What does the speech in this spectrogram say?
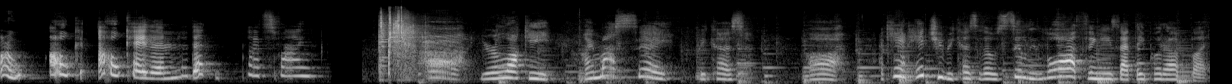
oh, okay, okay then. That that's fine. Ah, you're lucky, I must say, because ah, I can't hit you because of those silly law thingies that they put up. But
